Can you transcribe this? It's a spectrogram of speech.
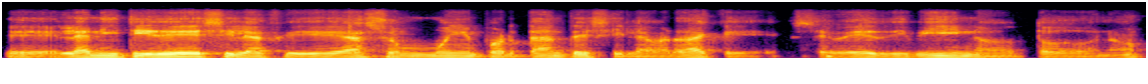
eh, la, nitidez y la fidelidad son muy importantes y la verdad que se ve divino todo, ¿no?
